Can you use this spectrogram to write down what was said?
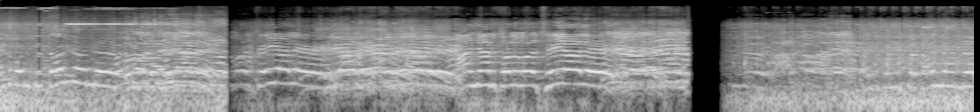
ధాన్యం రైతు బంధు ధాన్యాన్ని చేయాలి ధాన్యాన్ని కొనుగోలు చేయాలి. రైతు ధాన్యాన్ని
